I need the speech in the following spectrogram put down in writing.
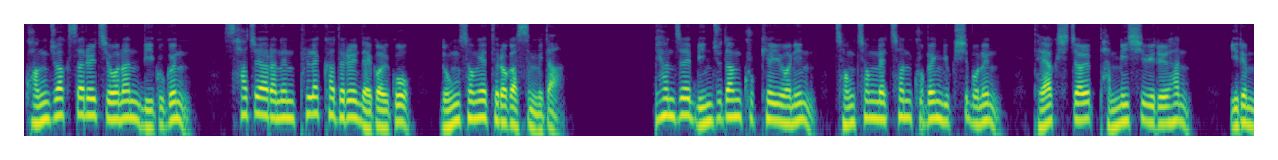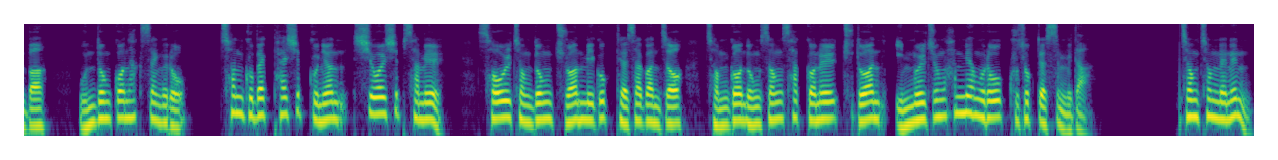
광주 학살을 지원한 미국은 사죄하라는 플래카드를 내걸고 농성에 들어갔습니다. 현재 민주당 국회의원인 정청래 1965는 대학 시절 반미 시위를 한 이른바 운동권 학생으로 1989년 10월 13일 서울 정동 주한미국 대사관저 점거 농성 사건을 주도한 인물 중 한 명으로 구속됐습니다. 정청래는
